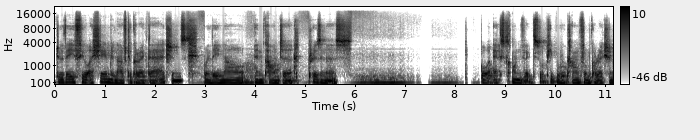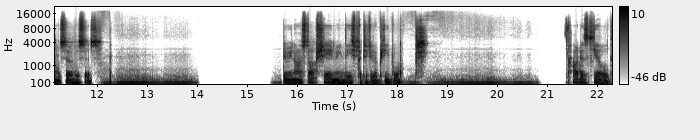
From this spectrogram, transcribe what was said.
Do they feel ashamed enough to correct their actions when they now encounter prisoners or ex convicts or people who come from correctional services? Do we now stop shaming these particular people? how does guilt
